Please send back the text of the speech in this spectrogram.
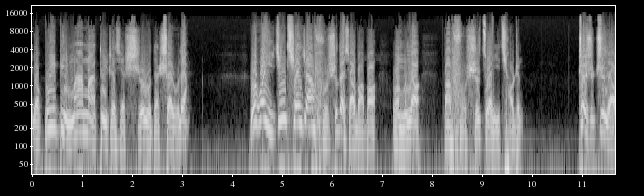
要规避妈妈对这些食物的摄入量。如果已经添加辅食的小宝宝，我们要把辅食做一调整。这是治疗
